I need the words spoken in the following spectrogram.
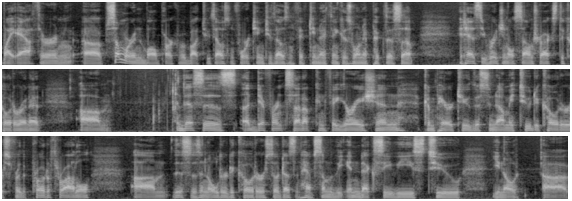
by Athearn uh, somewhere in the ballpark of about 2014, 2015 I think is when I picked this up. It has the original Soundtraxx decoder in it. Um, this is a different setup configuration compared to the Tsunami 2 decoders for the Proto Throttle. Um, this is an older decoder, so it doesn't have some of the index CVs to, you know, uh,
